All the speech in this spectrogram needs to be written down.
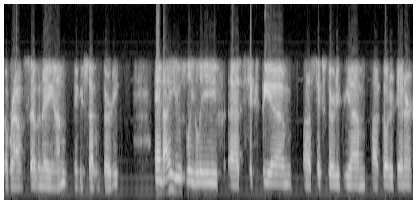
around 7 a.m., maybe 7:30. And I usually leave at 6 p.m uh, 6:30 p.m. Uh, go to dinner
